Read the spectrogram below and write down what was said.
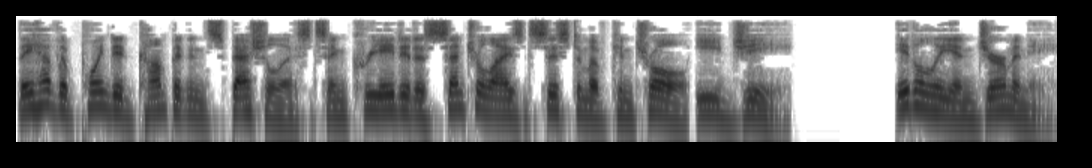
They have appointed competent specialists and created a centralized system of control e.g. Italy and Germany.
